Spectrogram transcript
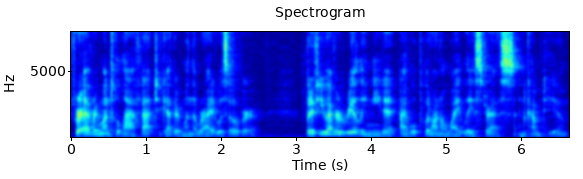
for everyone to laugh at together when the ride was over. But if you ever really need it, I will put on a white lace dress and come to you.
